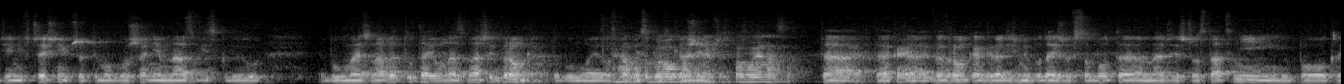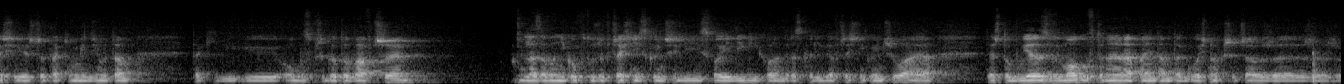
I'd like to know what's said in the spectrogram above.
dzień wcześniej, przed tym ogłoszeniem nazwisk był, był mecz nawet tutaj u nas w naszych Wronkach, to było moje Aha, ostatnie bo to było spotkanie. ogłoszenie przez Pawła Janasa. Tak, tak, Okej. tak. We Wronkach graliśmy bodajże w sobotę, mecz jeszcze ostatni. Po okresie jeszcze takim mieliśmy tam taki y, obóz przygotowawczy dla zawodników, którzy wcześniej skończyli swoje ligi. Holenderska liga wcześniej kończyła. Ja też to był jeden z wymogów trenera. Pamiętam tak głośno krzyczał, że, że, że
